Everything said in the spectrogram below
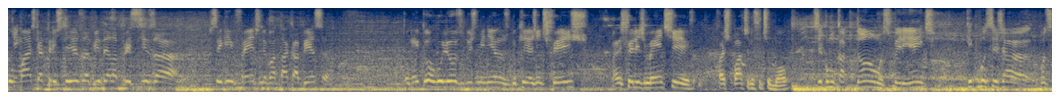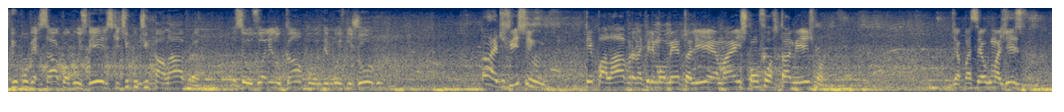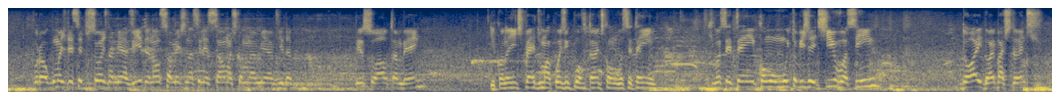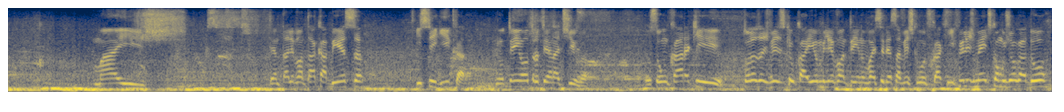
por mais que a tristeza, a vida ela precisa seguir em frente, levantar a cabeça. Estou muito orgulhoso dos meninos, do que a gente fez, mas infelizmente faz parte do futebol. Você como capitão, experiente, o que, que você já conseguiu conversar com alguns deles? Que tipo de palavra você usou ali no campo depois do jogo? Ah, é difícil ter palavra naquele momento ali, é mais confortar mesmo. Já passei algumas vezes por algumas decepções na minha vida, não somente na seleção, mas como na minha vida pessoal também. E quando a gente perde uma coisa importante, como você tem, que você tem como muito objetivo, assim, dói, dói bastante. Mas tentar levantar a cabeça e seguir, cara. Não tem outra alternativa. Eu sou um cara que todas as vezes que eu caí eu me levantei, não vai ser dessa vez que eu vou ficar aqui. Infelizmente, como jogador,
